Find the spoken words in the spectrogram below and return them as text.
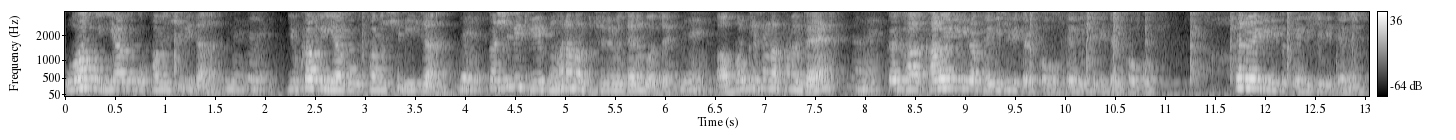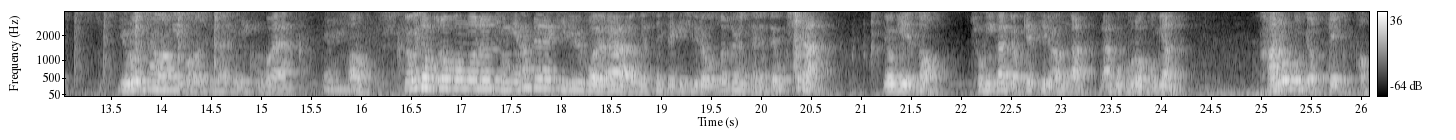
5하고 2하고 곱하면 10이잖아. 네. 네 6하고 2하고 곱하면 12잖아. 네. 그러니까 12 뒤에 공 하나만 붙여주면 되는 거지. 네. 어 그렇게 생각하면 돼. 네 그러니까 가, 가로의 길이가 120이 될 거고 120이 될 거고 세로의 길이도 120이 되는 이런 상황이 벌어진다는 얘기인 거야. 네. 어 여기서 물어본 거는 종이 한 변의 길이를 구하라라고 했으니 120이라고 써주면 되는데 혹시나 여기에서 종이가 몇 개 필요한가 라고 물어보면 가로로 몇 개부터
